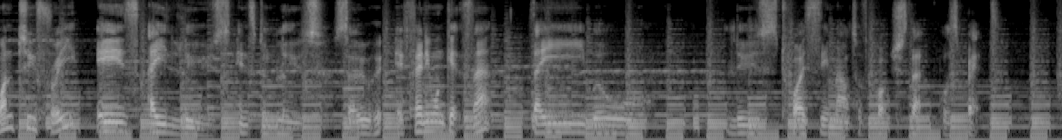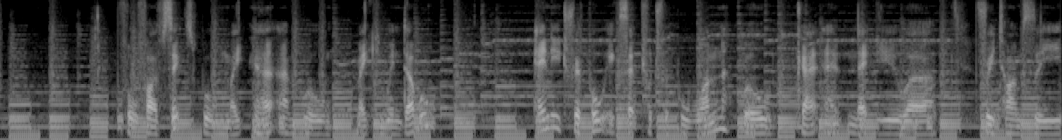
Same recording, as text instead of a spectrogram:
1, 2, 3 is a lose, instant lose. So if anyone gets that, they will lose twice the amount of potch that was bet. 4, 5, 6 will make, uh, will make you win double. Any triple except for triple 1 will get, uh, net you uh, 3 times the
